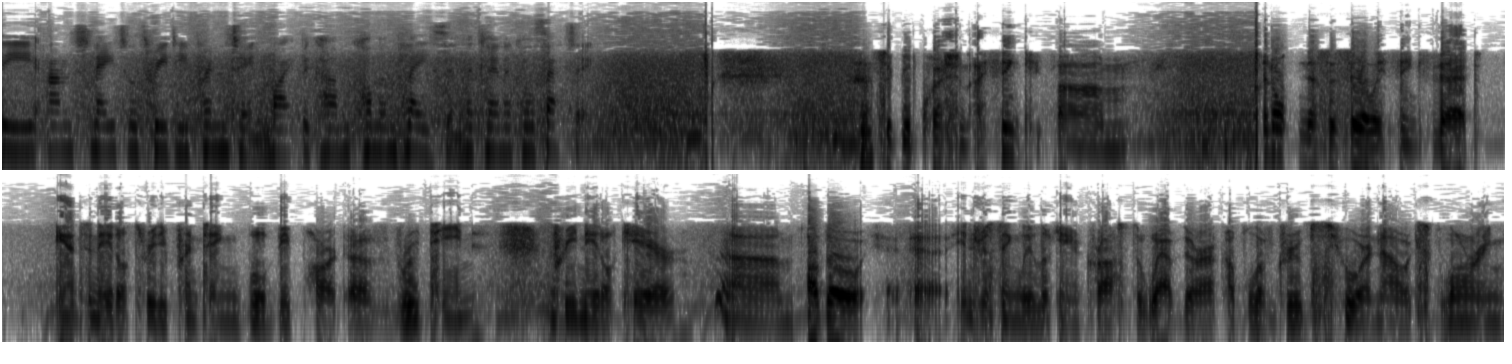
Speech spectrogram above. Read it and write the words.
the antenatal 3D printing might become commonplace in the clinical setting? That's a good question. I think. Um, I don't necessarily think that antenatal 3D printing will be part of routine prenatal care. Um, although, uh, interestingly, looking across the web, there are a couple of groups who are now exploring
